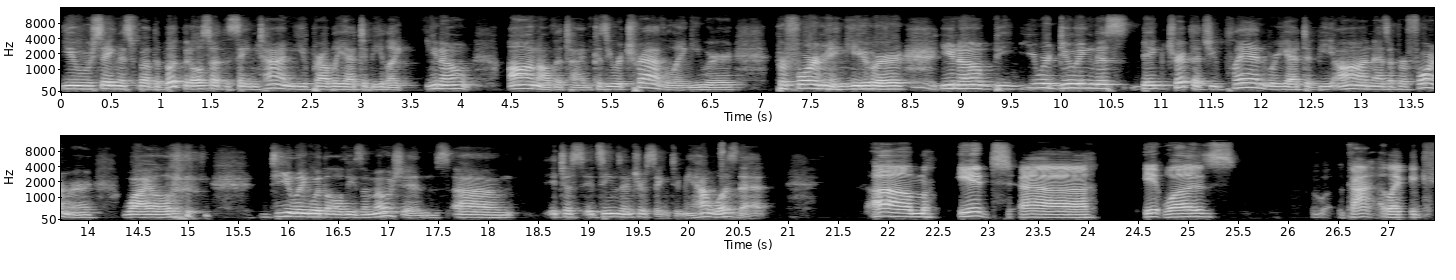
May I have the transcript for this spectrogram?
you were saying this about the book but also at the same time you probably had to be like you know on all the time because you were traveling you were performing you were you know you were doing this big trip that you planned where you had to be on as a performer while dealing with all these emotions. Um it just it seems interesting to me. How was that? Um, it uh, it was like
